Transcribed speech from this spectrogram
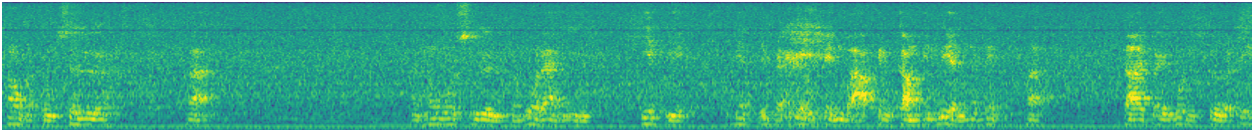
เข้ากับตรงซื้อว่าถ้าเขาบ่ซื้อนี่ก็บ่ได้อีกคิดอีกเนี่ยเป็นแบบเป็นบาปเป็นกรรมเป็นเวรนั่นเองว่าตายไปบ่ได้เกิดที่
